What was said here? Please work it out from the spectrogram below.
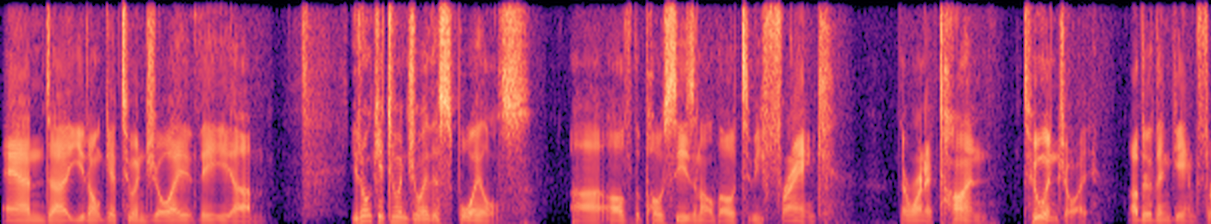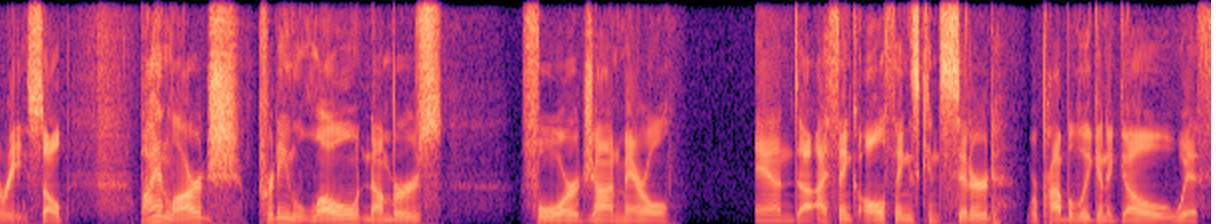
and uh, you don't get to enjoy the um, you don't get to enjoy the spoils uh, of the postseason. Although to be frank, there weren't a ton to enjoy other than Game Three. So by and large, pretty low numbers for Jon Merrill, and uh, I think all things considered. We're probably going to go with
